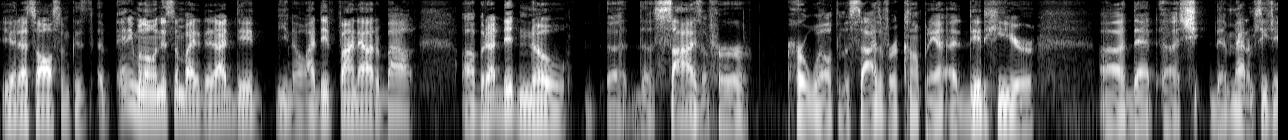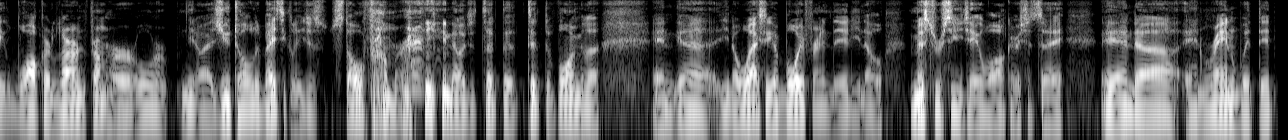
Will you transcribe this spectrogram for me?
Yeah, that's awesome because uh, Annie Malone is somebody that I did, you know, I did find out about, uh, but I didn't know uh, the size of her her wealth and the size of her company. I, I did hear uh, that uh, she, that Madam C.J. Walker learned from her, or you know, as you told it, basically just stole from her. you know, just took the took the formula, and uh, you know, well, actually, her boyfriend did. You know, Mister C.J. Walker, I should say, and uh, and ran with it.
